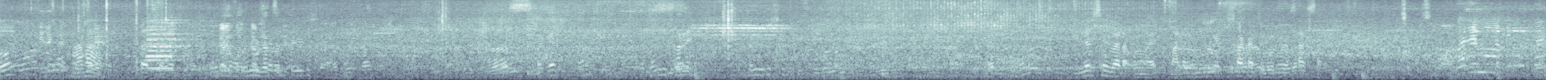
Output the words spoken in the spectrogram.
ಹಿಡಿಸು ಹಾಂ ಇಲ್ಲ ಸರ್ ಬೇಡ ಒಂದು ಆಯ್ತು ಮಾಡೋದು ಸಾಕಾಗ್ತದೆ ಸಾಕು ಸಾಕು ಬರೇ ಮೂವತ್ತು ರೂಪಾಯಿ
